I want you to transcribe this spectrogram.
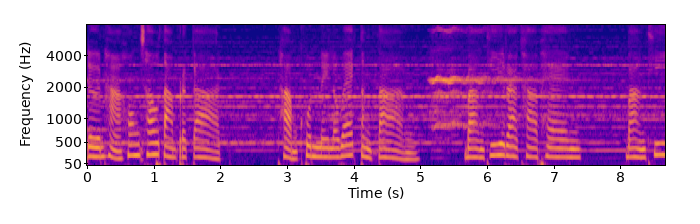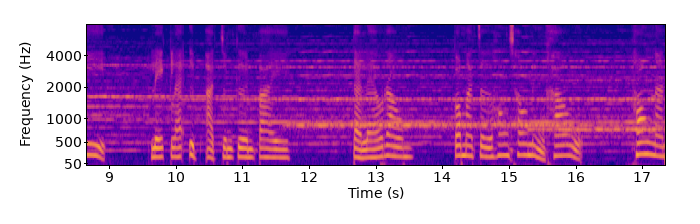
เดินหาห้องเช่าตามประกาศ ถามคนในละแวกต่างๆ บางที่ราคาแพง บางที่เล็กและอึดอัดจนเกินไป แต่แล้วเราก็มาเจอห้องเช่าหนึ่งเข้า ห้องนั้น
